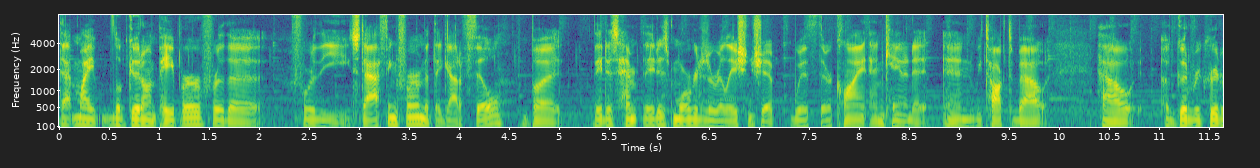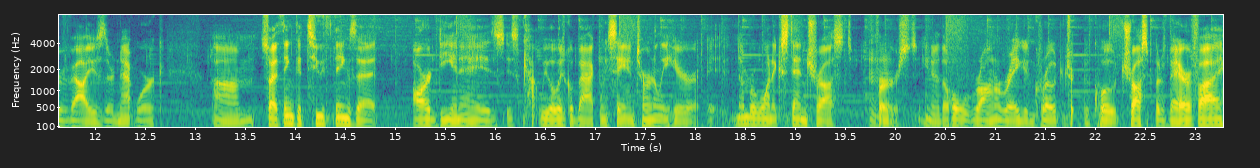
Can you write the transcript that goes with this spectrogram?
that might look good on paper for the for the staffing firm that they got to fill, but they just hem- they just mortgage the relationship with their client and candidate. And we talked about how a good recruiter values their network. Um, so I think the two things that our DNA is, is we always go back and we say internally here. eh, Number one, extend trust Mm-hmm. first. You know the whole Ronald Reagan quote, tr- quote trust but verify.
